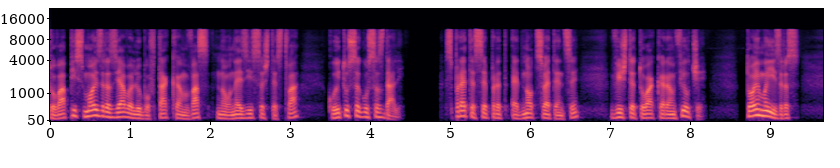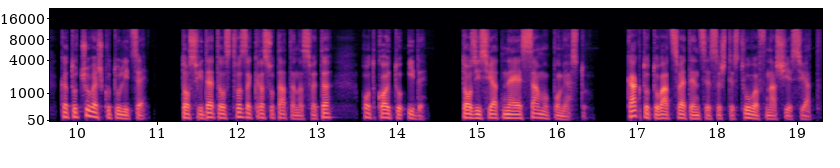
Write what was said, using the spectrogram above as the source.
Това писмо изразява любовта към вас на онези същества, които са го създали. Спрете се пред едно цветенце, вижте това карамфилче. То има израз, като човешкото лице. То свидетелства за красотата на света, от който иде. Този свят не е само по място. Както това цветенце съществува в нашия свят,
